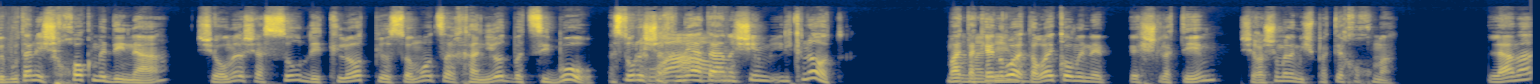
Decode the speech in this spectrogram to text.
בבוטן יש חוק מדינה שאומר שאסור לתלות פרסומות צרכניות בציבור, אסור לשכנע וואו. את האנשים לקנות. מה אתה מדהים. כן רואה? אתה רואה כל מיני שלטים שרשום עליהם משפטי חוכמה. למה?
